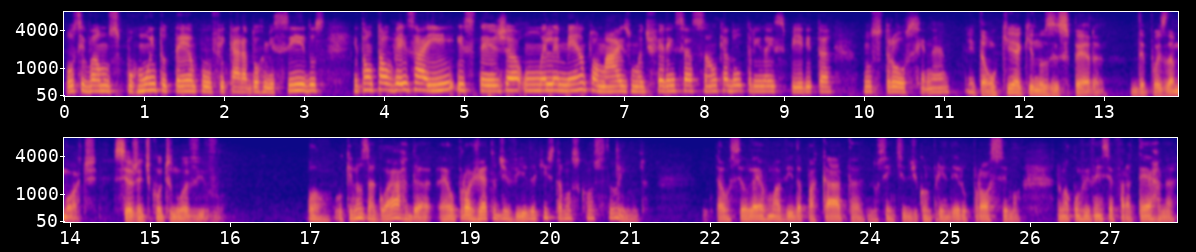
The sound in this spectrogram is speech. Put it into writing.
ou se vamos por muito tempo ficar adormecidos. Então, talvez aí esteja um elemento a mais, uma diferenciação que a doutrina espírita nos trouxe, né? Então, o que é que nos espera depois da morte, se a gente continua vivo? Bom, o que nos aguarda é o projeto de vida que estamos construindo. Então, se eu levo uma vida pacata, no sentido de compreender o próximo, numa convivência fraterna,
